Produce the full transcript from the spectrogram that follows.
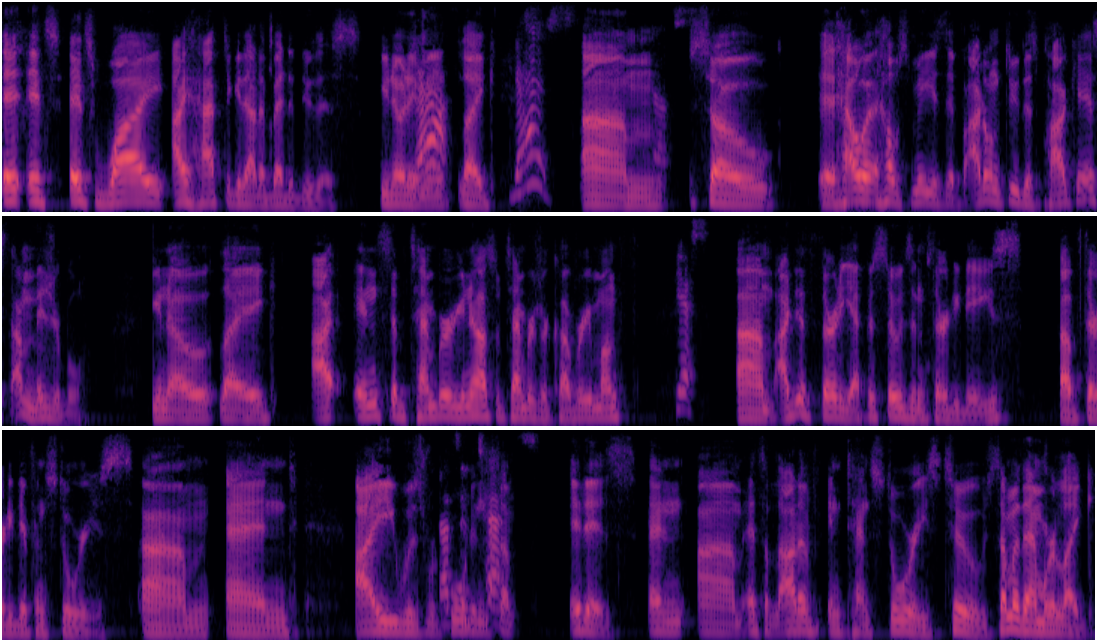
It, it's it's why I have to get out of bed to do this. You know what yeah. I mean? Like yes. Um. Yes. So it, how it helps me is if I don't do this podcast, I'm miserable. You know, like I in September, you know how September's recovery month? Yes. Um, I did 30 episodes in 30 days of 30 different stories. Um, and I was recording some it is. And um it's a lot of intense stories too. Some of them were like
